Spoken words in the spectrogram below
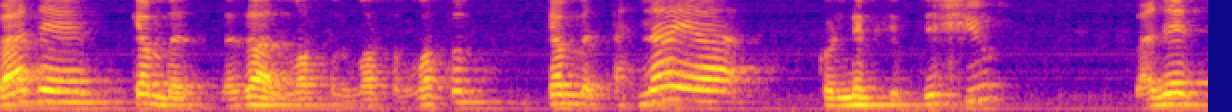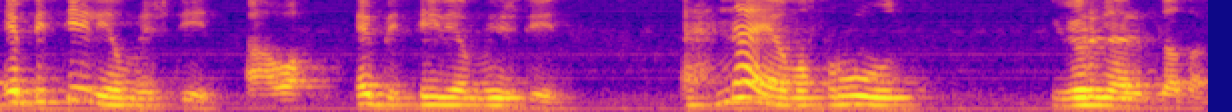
بعدين كمل. لازال muscle muscle muscle. كمل. هنايا connective tissue بعدين epithelium جديد. أهو epithelium جديد. هنايا مفروض urinary bladder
